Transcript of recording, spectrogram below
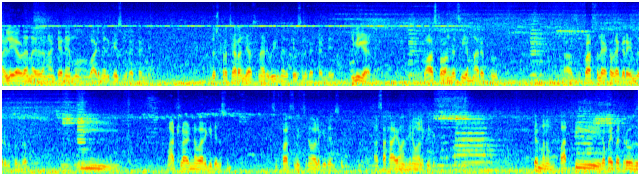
మళ్ళీ ఎవడన్నా ఏదన్నా అంటేనేమో వాడి మీద కేసులు పెట్టండి. దుష్ప్రచారం చేస్తున్నారు వీడి మీద కేసులు పెట్టండి. ఇవి కాదు. వాస్తవంగా సీఎంఆర్ఎఫ్ సిఫార్సు లేఖల దగ్గర ఏం జరుగుతుందో ఈ మాట్లాడిన వారికి తెలుసు సిఫార్సులు ఇచ్చిన వాళ్ళకి తెలుసు ఆ సహాయం అందిన వాళ్ళకి తెలుసు. అంటే మనం పార్టీ ఇకపై ప్రతిరోజు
